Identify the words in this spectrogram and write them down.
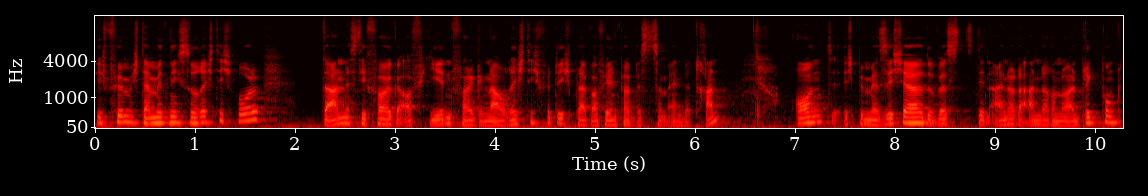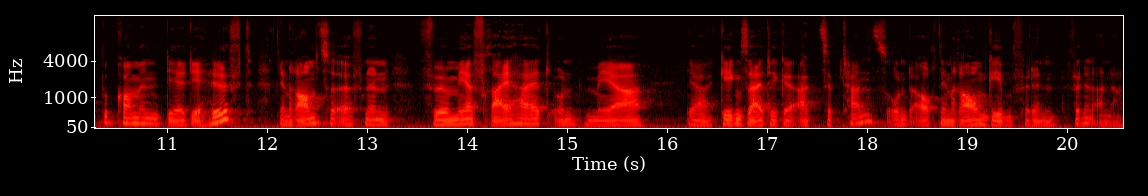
ich fühle mich damit nicht so richtig wohl, dann ist die Folge auf jeden Fall genau richtig für dich. Bleib auf jeden Fall bis zum Ende dran. Und ich bin mir sicher, du wirst den ein oder anderen neuen Blickpunkt bekommen, der dir hilft, den Raum zu öffnen für mehr Freiheit und mehr ja, gegenseitige Akzeptanz und auch den Raum geben für den, für den anderen.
